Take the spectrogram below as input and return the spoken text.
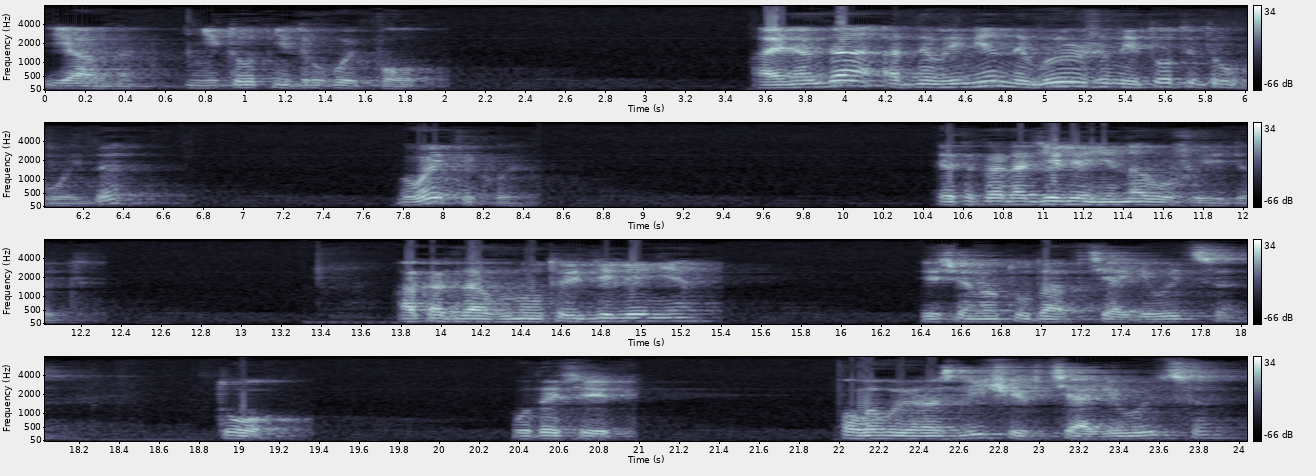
явно ни тот, ни другой пол. А иногда одновременно выражены и тот, и другой, да? Бывает такое? Это когда деление наружу идет. А когда внутрь деление, если оно туда втягивается, то вот эти половые различия втягиваются,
